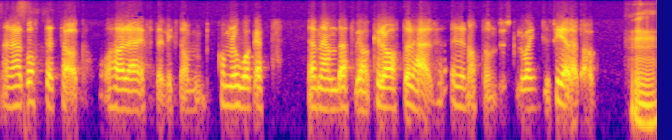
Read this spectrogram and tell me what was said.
När det har gått ett tag och höra efter liksom, kommer du ihåg att jag nämnde att vi har kurator här, är det något som du skulle vara intresserad av? Mm.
